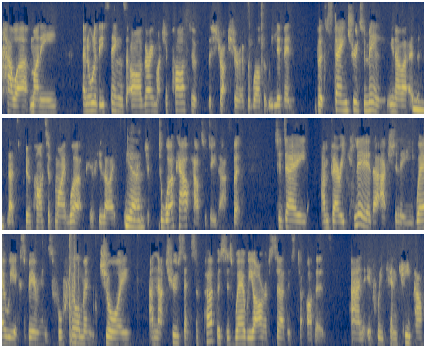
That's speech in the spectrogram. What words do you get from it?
power, money, and all of these things are very much a part of the structure of the world that we live in. But staying true to me, you know, mm. that's been part of my work, if you like. Yeah. To work out how to do that. But today, I'm very clear that actually where we experience fulfillment, joy, and that true sense of purpose is where we are of service to others. And if we can keep our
